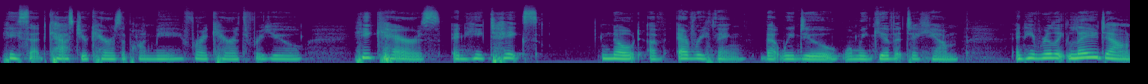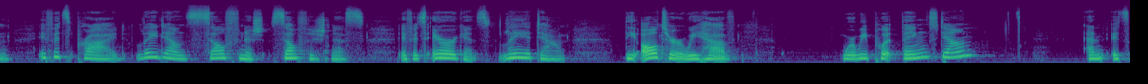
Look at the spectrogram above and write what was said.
He said, Cast your cares upon me, for I careth for you. He cares and He takes note of everything that we do when we give it to Him. And He really lay down, if it's pride, lay down selfish, selfishness. If it's arrogance, lay it down. The altar we have where we put things down, and it's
